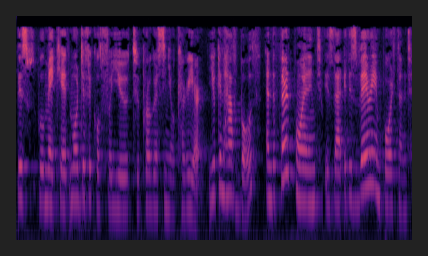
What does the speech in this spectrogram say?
this will make it more difficult for you to progress in your career. You can have both. And the third point is that it is very important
